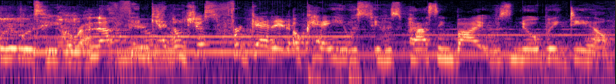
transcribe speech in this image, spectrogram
Wait, was he harassing Nothing, you? Kendall. Just forget it, okay? He was he was passing by. It was no big deal.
